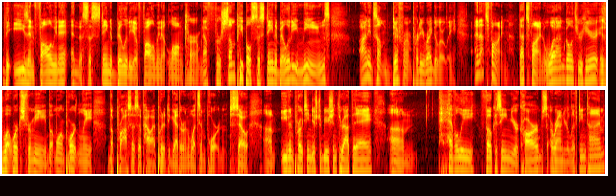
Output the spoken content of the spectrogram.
the ease in following it and the sustainability of following it long term. Now, for some people, sustainability means I need something different pretty regularly. And that's fine. That's fine. What I'm going through here is what works for me, but more importantly, the process of how I put it together and what's important. So, um, even protein distribution throughout the day, um, heavily focusing your carbs around your lifting time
